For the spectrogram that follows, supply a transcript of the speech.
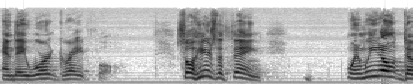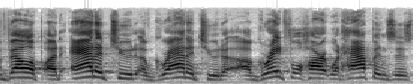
and they weren't grateful. So here's the thing when we don't develop an attitude of gratitude, a, grateful heart, what happens is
